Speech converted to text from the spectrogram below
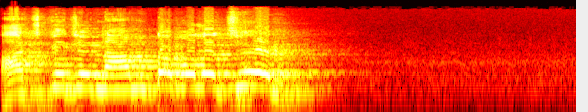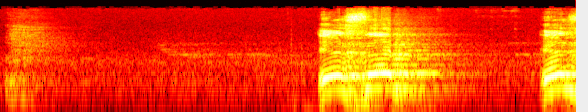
আজকে যে নামটা বলেছেন এস এফ এস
